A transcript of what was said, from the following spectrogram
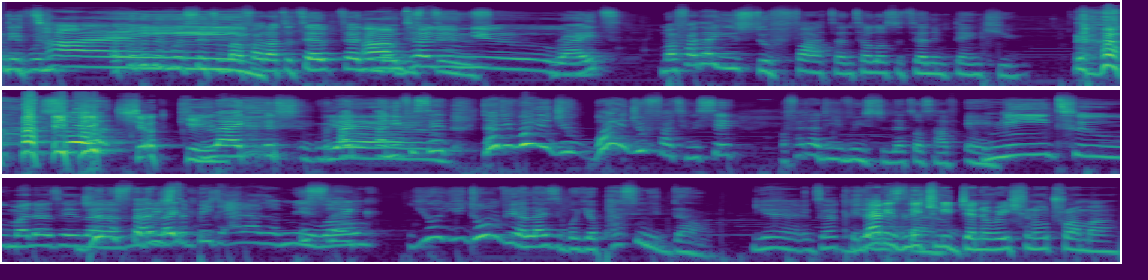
the even- time. I couldn't even say to my father to tell, tell him I'm these telling things, you. right? My father used to fart and tell us to tell him thank you. You're joking. Like it's and, and if he said, Daddy, why did you why did you fart? We say, My father didn't even used to let us have egg. me too. My dad says Do you that. understand? Used to Like, beat the hell out of me. It's well. like you you don't realize it, but you're passing it down. yeah, exactly. Do That is literally generational trauma.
